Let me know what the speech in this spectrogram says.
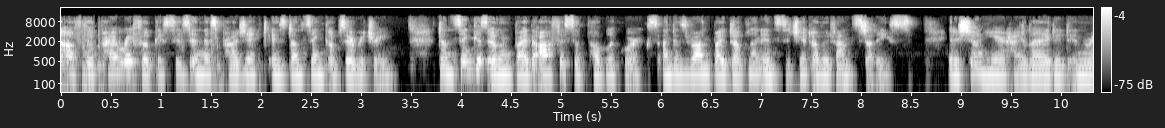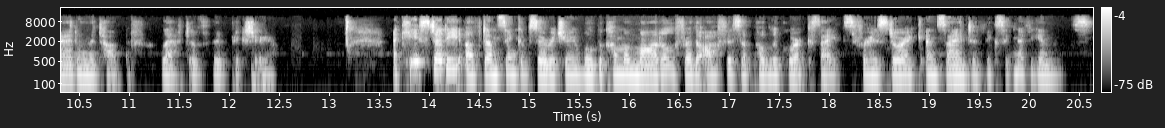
of the primary focuses in this project is Dunsink Observatory. Dunsink is owned by the Office of Public Works and is run by Dublin Institute of Advanced Studies. It is shown here highlighted in red in the top left of the picture. A case study of Dunsink Observatory will become a model for the Office of Public Works sites for historic and scientific significance.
